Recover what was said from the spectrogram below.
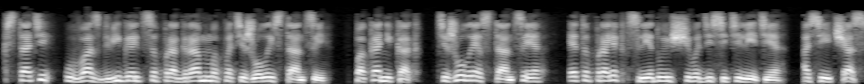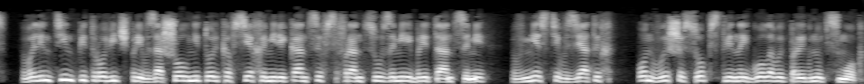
кстати, у вас двигается программа по тяжелой станции. Пока никак. Тяжелая станция – это проект следующего десятилетия. А сейчас, Валентин Петрович превзошел не только всех американцев с французами и британцами, вместе взятых, он выше собственной головы прыгнуть смог.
